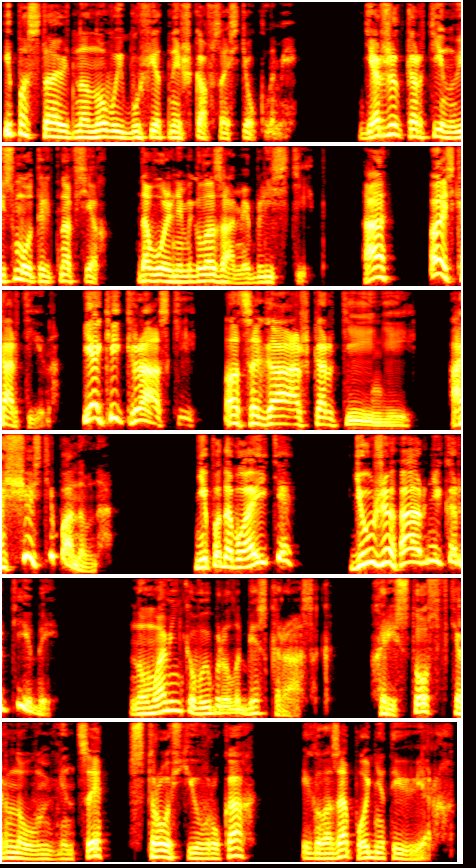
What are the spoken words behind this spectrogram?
и поставит на новый буфетный шкаф со стеклами. Держит картину и смотрит на всех, довольными глазами блестит. А? Ось картина. Які краски. Оце гаш картині. А що, Степановна? Не подобаете? Дюже гарні картины. Но маменька выбрала без красок. Христос в терновом венце с тростью в руках и глаза подняты вверх.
